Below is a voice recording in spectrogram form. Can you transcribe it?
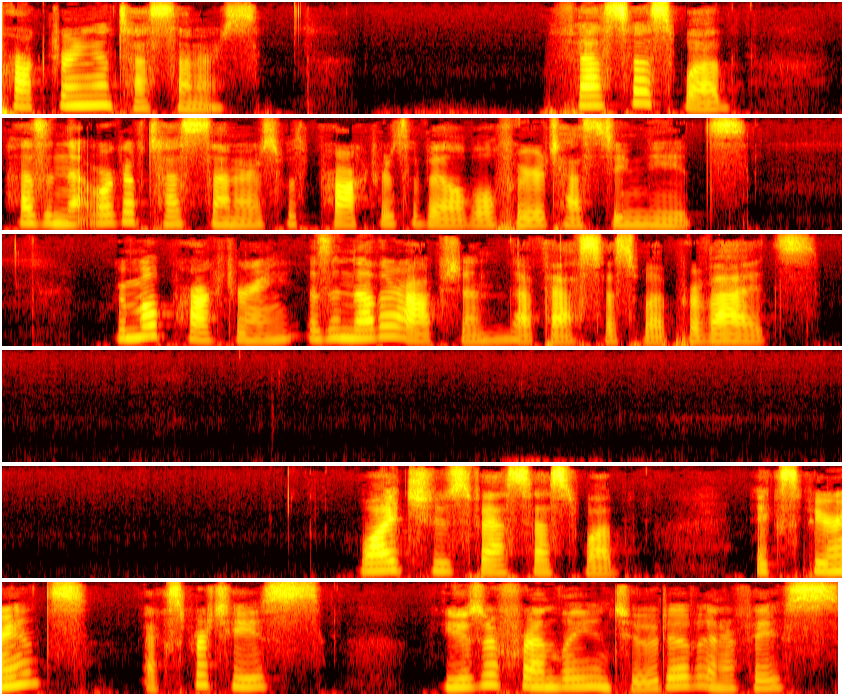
Proctoring and Test Centers FastTest Web has a network of test centers with proctors available for your testing needs. Remote proctoring is another option that FastTest Web provides. Why choose FastTest Web? Experience, expertise, user-friendly intuitive interface,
